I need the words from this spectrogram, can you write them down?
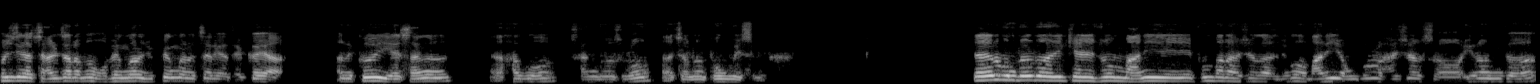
토지가 잘 자라면 500만 원, 600만 원짜리가 될 거야. 그 예상을 하고 산 것으로 저는 보고 있습니다. 자, 여러분들도 이렇게 좀 많이 분발하셔가지고 많이 연구를 하셔서 이런 그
